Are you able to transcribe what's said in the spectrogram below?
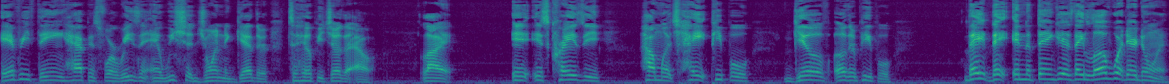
everything happens for a reason and we should join together to help each other out. Like it, it's crazy how much hate people give other people. They they and the thing is they love what they're doing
